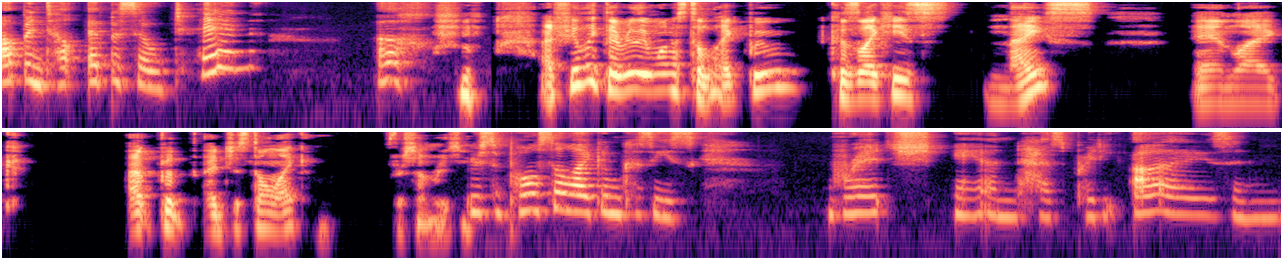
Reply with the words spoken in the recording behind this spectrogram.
up until episode ten. Ugh. I feel like they really want us to like Boone because like he's nice and like, I, but I just don't like him for some reason. You're supposed to like him because he's rich and has pretty eyes and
